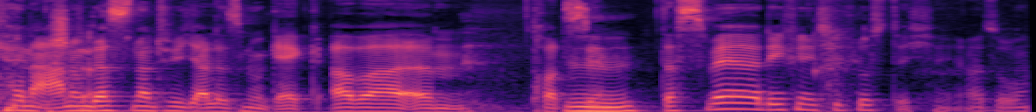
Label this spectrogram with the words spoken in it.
keine Ahnung, das ist natürlich alles nur Gag, aber ähm, trotzdem, Mhm. das wäre definitiv lustig. Also,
